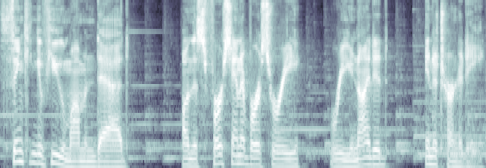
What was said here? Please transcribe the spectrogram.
Thinking of you, Mom and Dad, on this first anniversary, reunited in eternity.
